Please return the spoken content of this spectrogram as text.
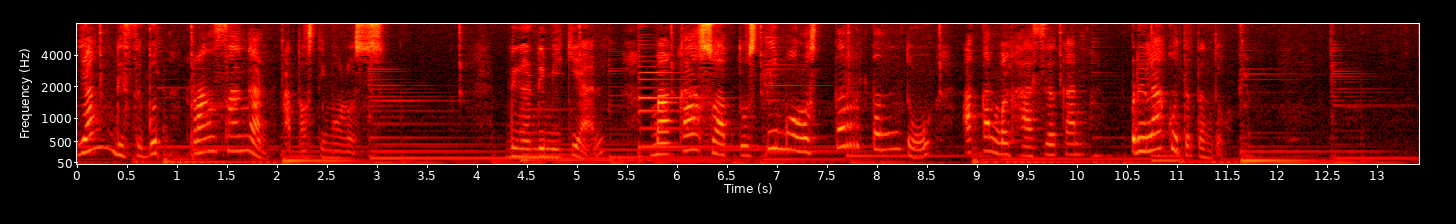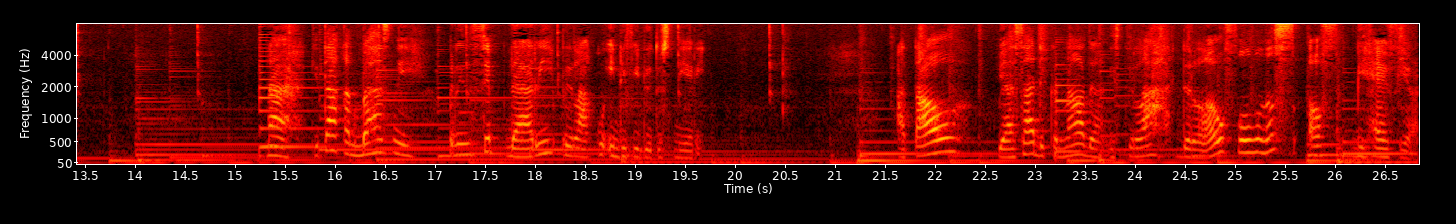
yang disebut rangsangan atau stimulus. Dengan demikian, maka suatu stimulus tertentu akan menghasilkan perilaku tertentu. Nah, kita akan bahas nih prinsip dari perilaku individu itu sendiri. Atau biasa dikenal dengan istilah the lawfulness of behavior.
